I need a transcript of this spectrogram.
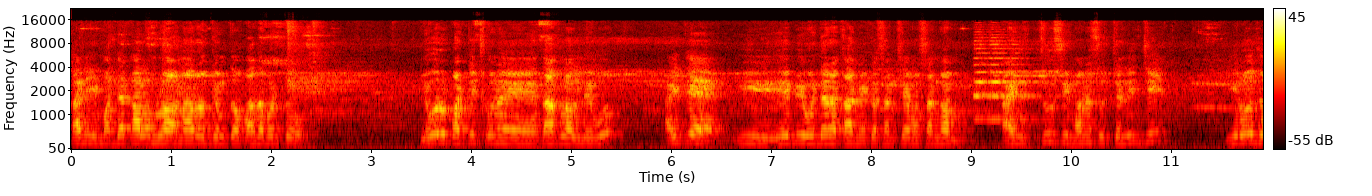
కానీ ఈ మధ్యకాలంలో అనారోగ్యంతో బాధపడుతూ ఎవరు పట్టించుకునే దాఖలాలు లేవు. అయితే ఈ ఏపీ వడ్డెర కార్మిక సంక్షేమ సంఘం ఆయన చూసి మనసు చెల్లించి ఈరోజు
